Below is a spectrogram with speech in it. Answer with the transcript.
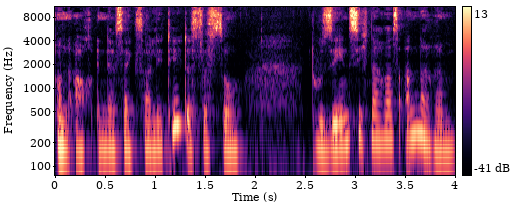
Und auch in der Sexualität ist das so. Du sehnst dich nach was anderem.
